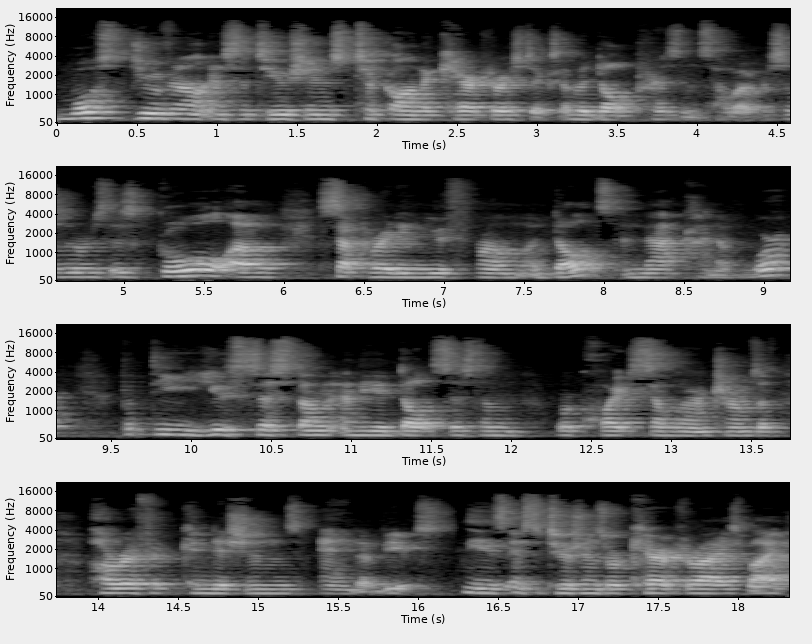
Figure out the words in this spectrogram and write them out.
Most juvenile institutions took on the characteristics of adult prisons, however. So there was this goal of separating youth from adults and that kind of work, but the youth system and the adult system were quite similar in terms of horrific conditions and abuse. These institutions were characterized by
